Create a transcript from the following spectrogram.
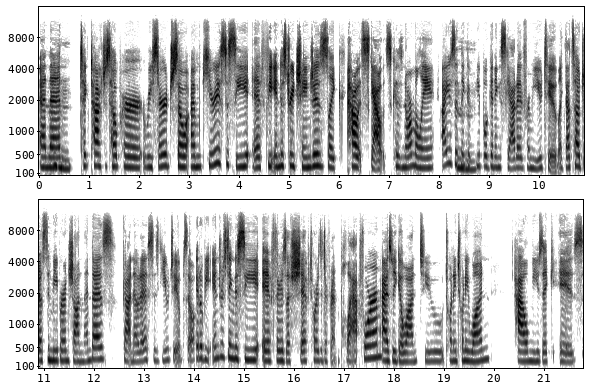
And then Mhm. TikTok just helped her research. So I'm curious to see if the industry changes like how it scouts. Cause normally I used to think of Mhm. people getting scouted from YouTube. Like that's how Justin Bieber and Shawn Mendes got noticed is YouTube. So it'll be interesting to see if there's a shift towards a different platform as we go on to 2021, how music is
